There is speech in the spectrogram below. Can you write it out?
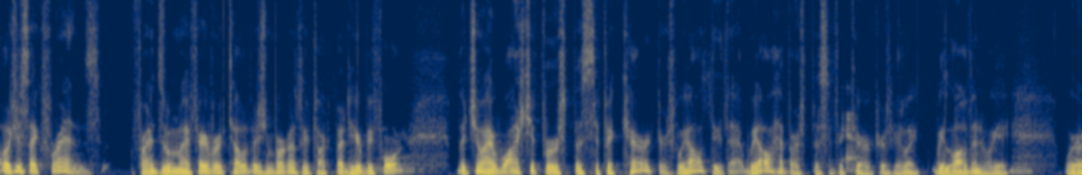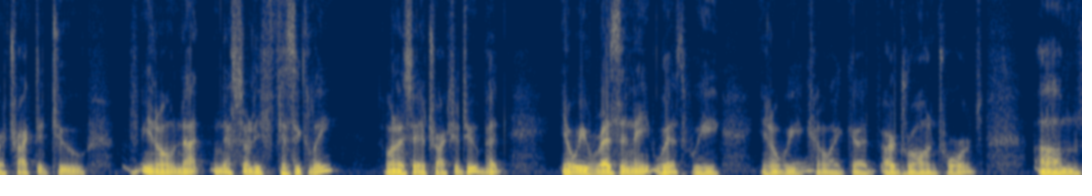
oh, just like Friends. Friends is one of my favorite television programs. We've talked about it here before. Mm-hmm. But you know, I watched it for specific characters. We all do that. We all have our specific yeah. characters we like, we love, and we mm-hmm. we're attracted to. You know, not necessarily physically. When I say attracted to, but you know, we resonate with. We you know, we mm-hmm. kind of like uh, are drawn towards. Um,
